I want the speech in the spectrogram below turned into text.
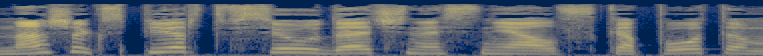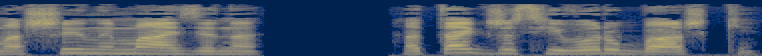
Наш эксперт все удачно снял с капота машины Мазина, а также с его рубашки.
